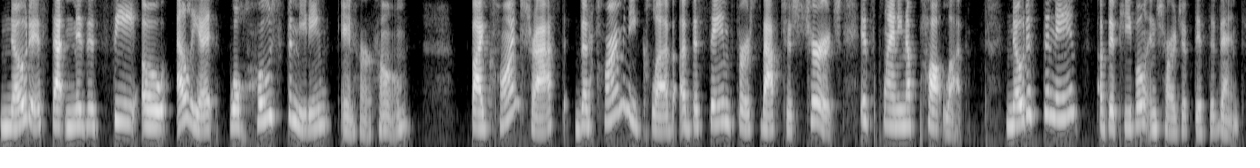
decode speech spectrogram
Notice that Mrs. C.O. Elliott will host the meeting in her home. By contrast, the Harmony Club of the same First Baptist Church is planning a potluck. Notice the names of the people in charge of this event.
